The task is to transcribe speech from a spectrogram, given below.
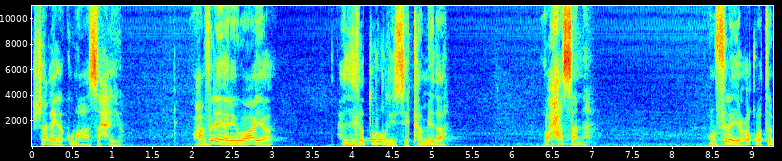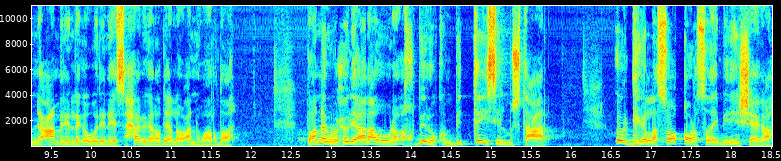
sharciga kuma ansaxayo. Waxaan filayaa riwaaya xadiidka duruqdiisi ka mid ah oo xasan ah. Oon filaya cuqbata bni caamir in laga warinaya saxaabiga radi allahu canhu wa baa nabigu wuxuu leey alaa una akhbirukum bitaysi lmustacaar orgiga la soo qoorsaday midiin sheegaa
